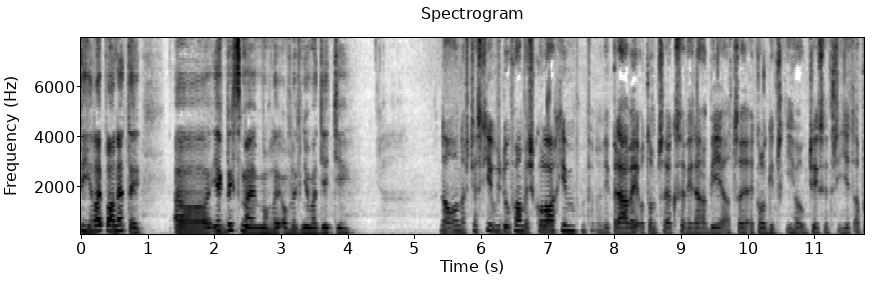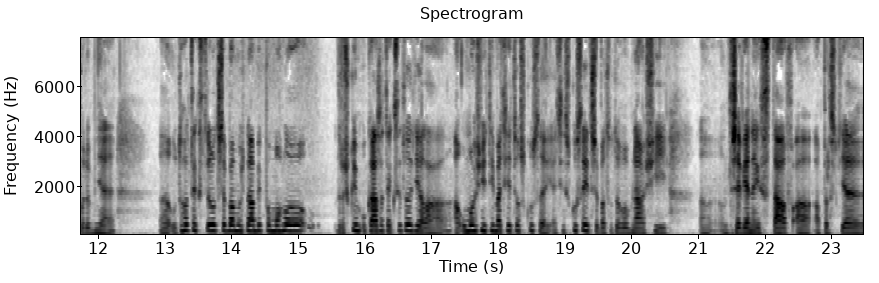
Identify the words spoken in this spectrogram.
téhle planety. Uh, jak bychom mohli ovlivňovat děti? No, naštěstí už doufám ve školách jim vyprávějí o tom, co jak se vyrábí a co je ekologického, učí se třídit a podobně. U toho textilu třeba možná by pomohlo trošku jim ukázat, jak se to dělá a umožnit jim, ať si to zkusej. Ať si zkusej třeba, co to obnáší dřevěný stav a, a prostě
